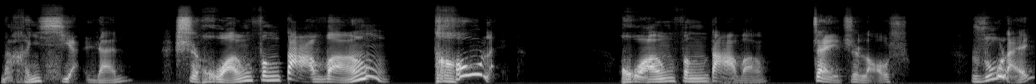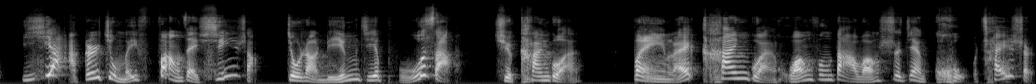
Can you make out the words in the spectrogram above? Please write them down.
那很显然是黄风大王偷来的。黄风大王这只老鼠，如来压根儿就没放在心上，就让灵吉菩萨去看管。本来看管黄风大王是件苦差事儿，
